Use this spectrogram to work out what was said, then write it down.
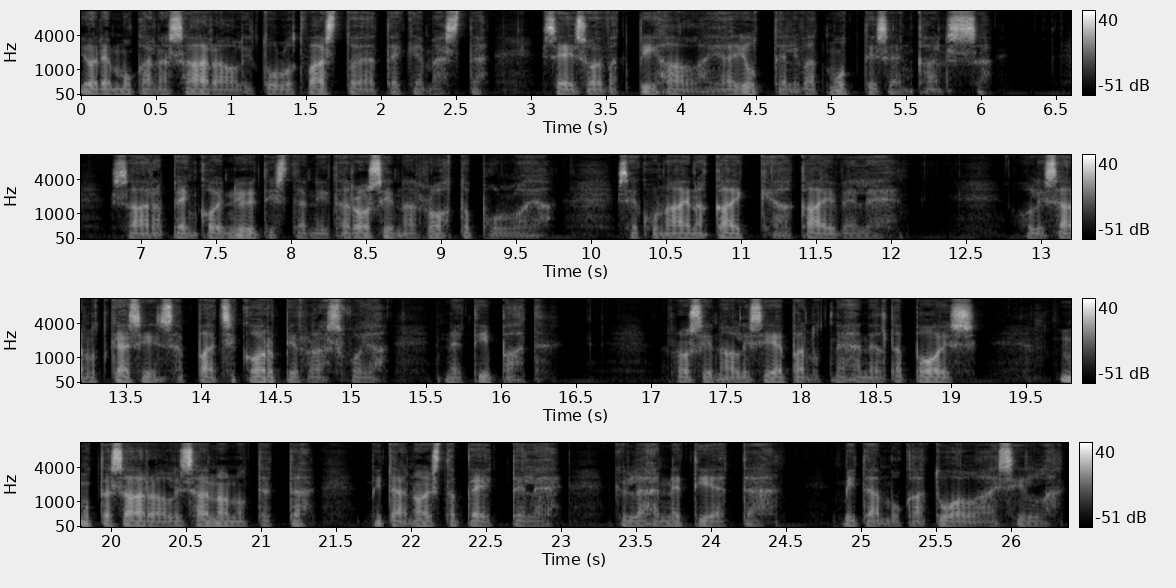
joiden mukana Saara oli tullut vastoja tekemästä, seisoivat pihalla ja juttelivat Muttisen kanssa. Saara penkoi nyytistä niitä rosinan rohtopulloja, se kun aina kaikkea kaivelee. Oli saanut käsinsä paitsi korpirasvoja, ne tipat. Rosina oli siepannut ne häneltä pois, mutta Saara oli sanonut, että mitä noista peittelee, kyllähän ne tietää, mitä muka tuollaisilla –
